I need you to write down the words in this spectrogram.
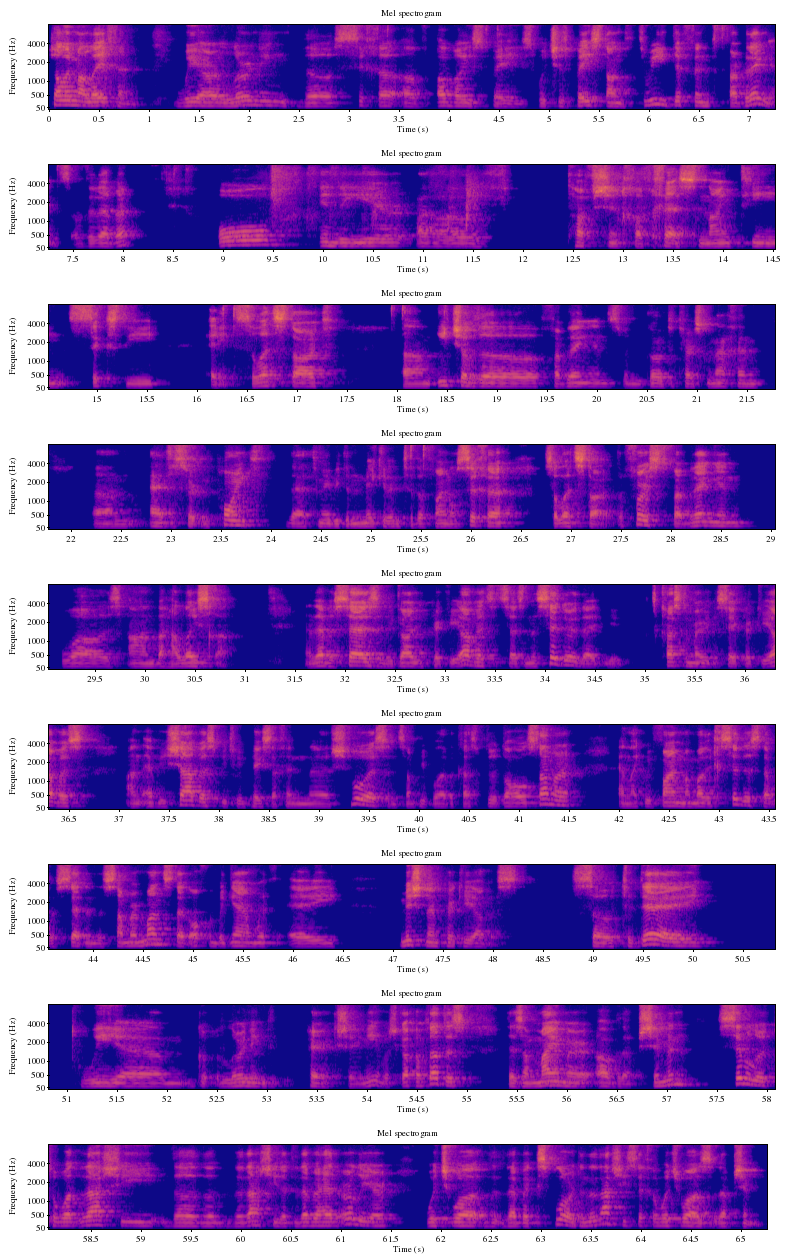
Shalom Aleichem. We are learning the Sikha of Avos Beis, which is based on three different Farbrengens of the Rebbe, all in the year of Tafshin Chavches, 1968. So let's start. Um, each of the Farbrengens, when you go to Toras Menachem, um, adds a certain point that maybe didn't make it into the final Sikha. So let's start. The first Farbrengen was on Bahaloischa. And Rebbe says regarding Pirkei Avos, it says in the Siddur that you, it's customary to say Pirkei Avos on every Shabbos between Pesach and uh, Shavuos, and some people have a custom to do it the whole summer. And like we find Mamari Chassidus that was said in the summer months that often began with a Mishnah and Pirkei Avos. So today we um, learning Perik Sheni, there's a mimer of the Shimon, similar to what Rashi, the, the, the Rashi that the Rebbe had earlier, which was the Rebbe explored in the Rashi Sikha, which was Rab Shimon.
